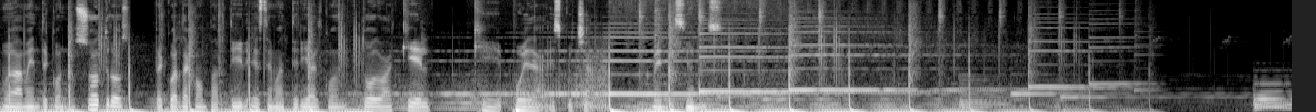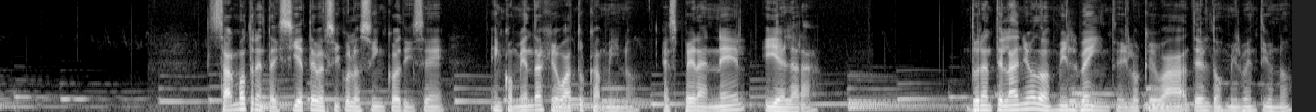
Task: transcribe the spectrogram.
nuevamente con nosotros. Recuerda compartir este material con todo aquel que pueda escucharlo. Bendiciones. Salmo 37, versículo 5 dice, Encomienda a Jehová tu camino, espera en él y él hará. Durante el año 2020 y lo que va del 2021,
